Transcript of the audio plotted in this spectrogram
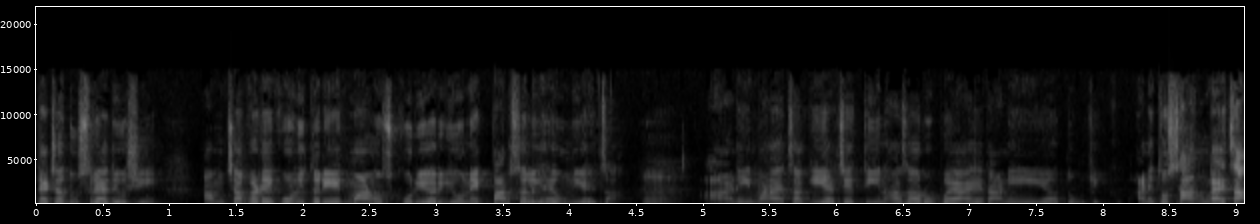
त्याच्या दुसऱ्या दिवशी आमच्याकडे कोणीतरी एक माणूस कुरिअर घेऊन एक पार्सल घेऊन यायचा. आणि म्हणायचा की याचे तीन हजार रुपये आहेत आणि तुमची आणि तो सांगायचा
